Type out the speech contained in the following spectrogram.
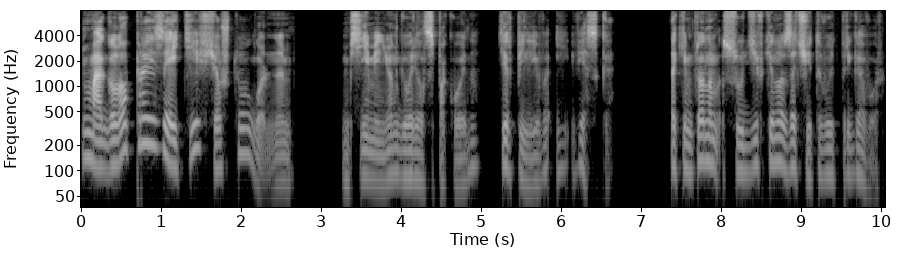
Могло произойти все, что угодно. Мсье Миньон говорил спокойно, терпеливо и веско. Таким тоном судьи в кино зачитывают приговор.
